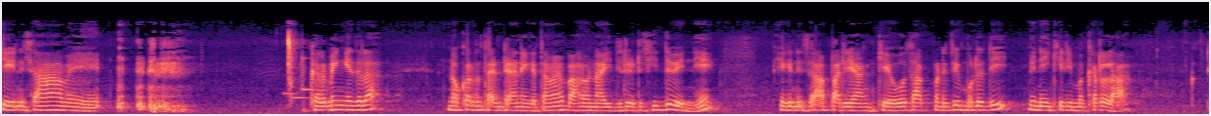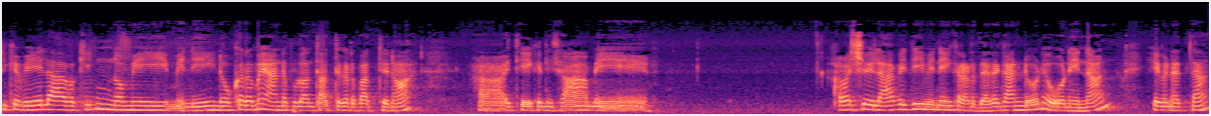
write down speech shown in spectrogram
ඒ නිසා මේ කරමින් ඉඳලා නොකරන තැනට යන එක තමයි භාවනා ඉදිරියට සිද්ධ වෙන්නේ. ඒක නිසා පරියන්කේ හෝ සක්මණේදී මුලදී මෙනෙහි කිරීම කරලා ටික වේලාවකින් නොමේ මෙනෙහි නොකරම යන්න පුළුවන් තත්යකටපත් වෙනවා. ඒක නිසා මේ අවශ්‍ය වෙලාවෙදී මෙනෙහි කරන්න දැනගන්න ඕනේ ඕනේ නම් එහෙම නැත්නම්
